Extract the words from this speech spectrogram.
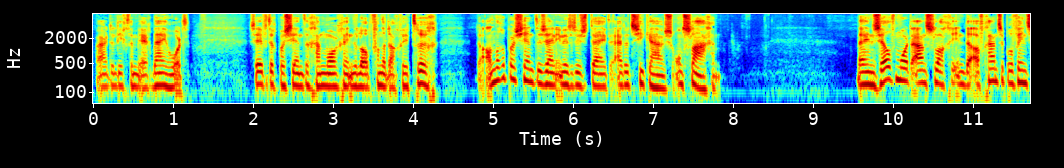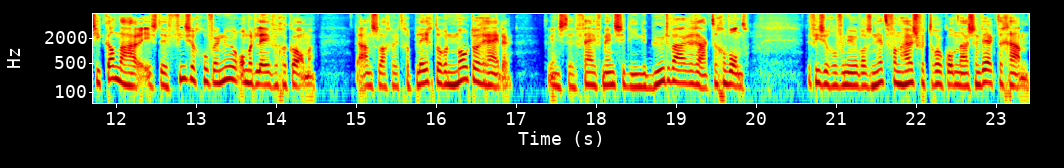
waar de Lichtenberg bij hoort. 70 patiënten gaan morgen in de loop van de dag weer terug. De andere patiënten zijn in de tussentijd uit het ziekenhuis ontslagen. Bij een zelfmoordaanslag in de Afghaanse provincie Kandahar... is de vice-gouverneur om het leven gekomen. De aanslag werd gepleegd door een motorrijder. Tenminste, vijf mensen die in de buurt waren raakten gewond. De vice-gouverneur was net van huis vertrokken om naar zijn werk te gaan.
